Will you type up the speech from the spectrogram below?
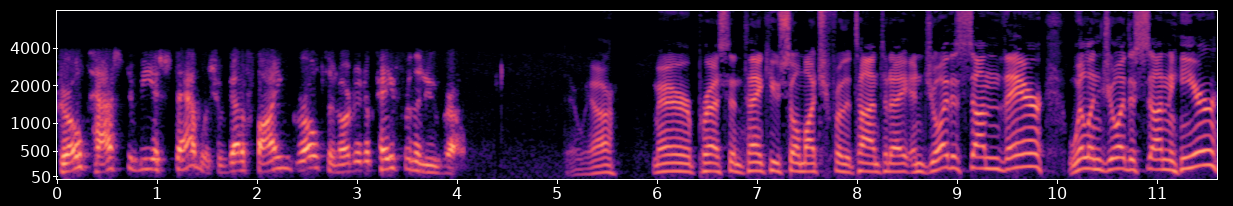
growth has to be established. We've got to find growth in order to pay for the new growth. There we are. Mayor Preston, thank you so much for the time today. Enjoy the sun there. We'll enjoy the sun here.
